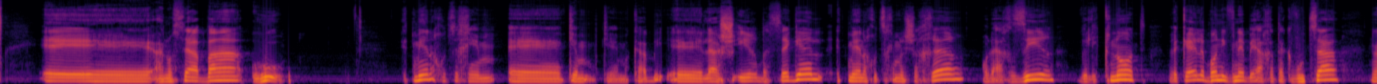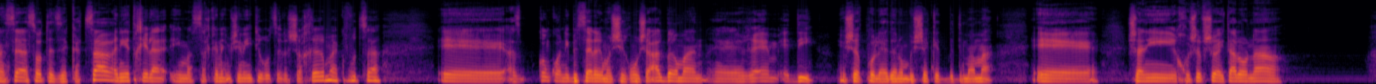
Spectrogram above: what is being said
אה, הנושא הבא הוא, את מי אנחנו צריכים אה, כמכבי אה, להשאיר בסגל, את מי אנחנו צריכים לשחרר או להחזיר ולקנות וכאלה, בוא נבנה ביחד את הקבוצה, ננסה לעשות את זה קצר, אני אתחיל עם השחקנים שאני הייתי רוצה לשחרר מהקבוצה. אה, אז קודם כל אני בסדר עם השחרור של אלברמן, אה, ראם עדי יושב פה לידינו בשקט בדממה, אה, שאני חושב שהייתה לו עונה,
